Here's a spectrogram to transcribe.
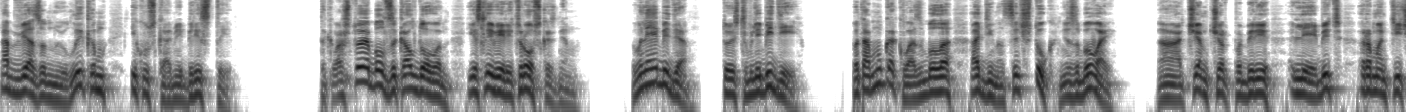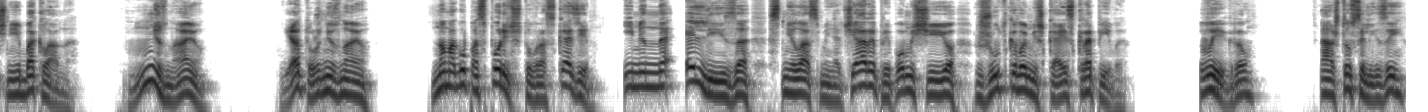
обвязанную лыком и кусками бересты. Так во что я был заколдован, если верить россказням? В лебедя, то есть в лебедей. Потому как вас было одиннадцать штук, не забывай. А чем, черт побери, лебедь романтичнее баклана? Не знаю. Я тоже не знаю. Но могу поспорить, что в рассказе именно Элиза сняла с меня чары при помощи ее жуткого мешка из крапивы. Выиграл. А что с Элизой?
